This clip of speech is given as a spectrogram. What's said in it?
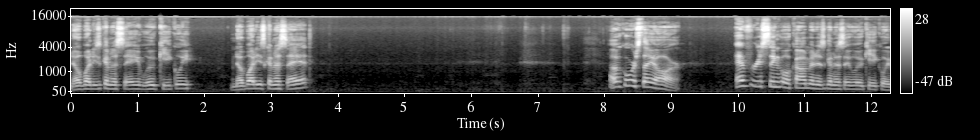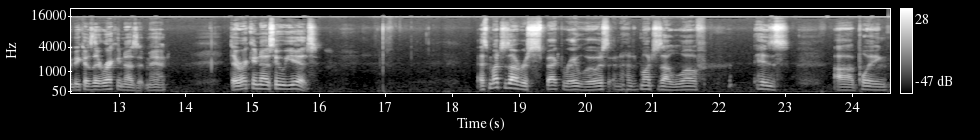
Nobody's going to say Luke Kuechly. Nobody's going to say it. Of course they are. Every single comment is going to say Luke Kuechly because they recognize it, man. They recognize who he is. As much as I respect Ray Lewis and as much as I love his uh, playing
